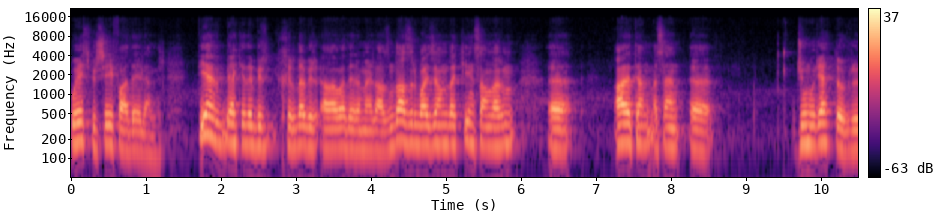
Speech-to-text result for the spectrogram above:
Bu heç bir şey ifadə eləmir. Digər bəlkə də bir xırda bir əlavə eləmək lazımdır. Azərbaycandakı insanların ə, e, adətən məsələn ə, e, Cümhuriyyət dövrü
